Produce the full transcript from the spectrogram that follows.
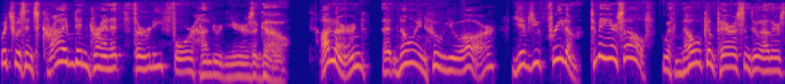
which was inscribed in granite 3,400 years ago. I learned that knowing who you are gives you freedom to be yourself with no comparison to others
